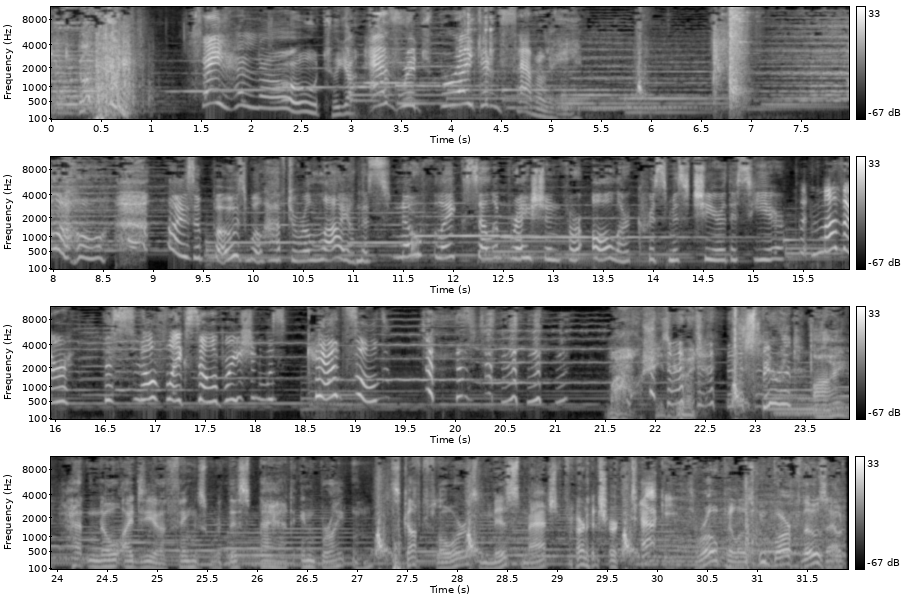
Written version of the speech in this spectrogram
drink. Say hello to your average Brighton family. Oh, I suppose we'll have to rely on the snowflake celebration for all our Christmas cheer this year. But Mother, the snowflake celebration was cancelled. Wow, she's good. Spirit! I had no idea things were this bad in Brighton. Scuffed floors, mismatched furniture, tacky throw pillows. Who barfed those out?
